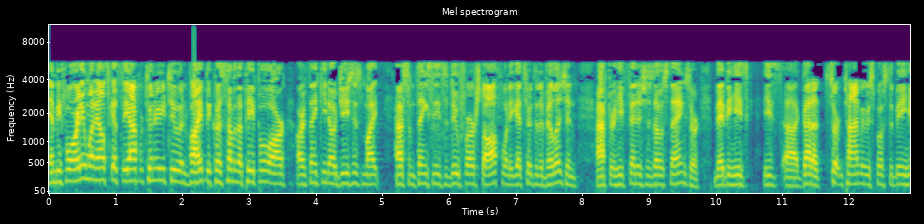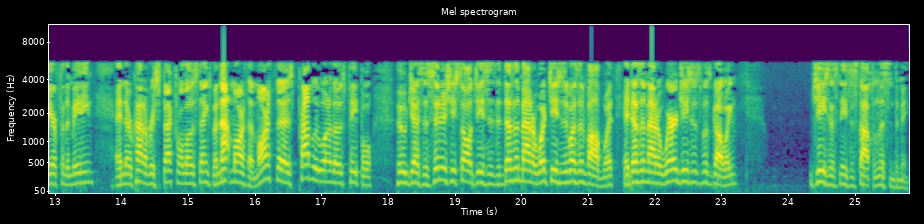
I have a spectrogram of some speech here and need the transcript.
and before anyone else gets the opportunity to invite, because some of the people are, are thinking, oh, Jesus might have some things he needs to do first off when he gets here to the village and after he finishes those things or maybe he's he's uh, got a certain time he was supposed to be here for the meeting and they're kind of respectful of those things but not Martha. Martha is probably one of those people who just as soon as she saw Jesus it doesn't matter what Jesus was involved with, it doesn't matter where Jesus was going, Jesus needs to stop and listen to me.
